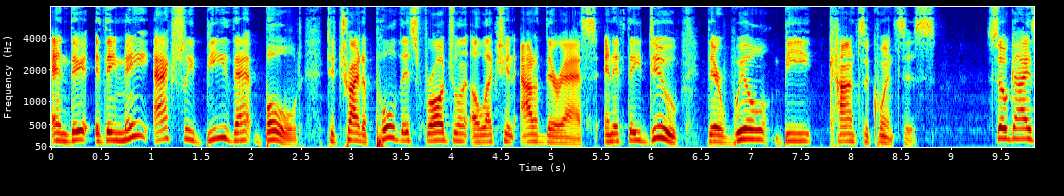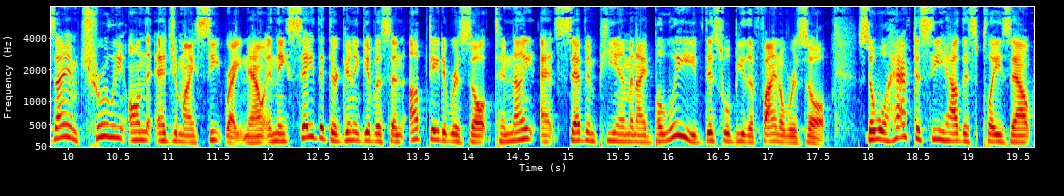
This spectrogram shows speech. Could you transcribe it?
And they, they may actually be that bold to try to pull this fraudulent election out of their ass. And if they do, there will be consequences. So, guys, I am truly on the edge of my seat right now, and they say that they're going to give us an updated result tonight at 7 p.m., and I believe this will be the final result. So, we'll have to see how this plays out,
